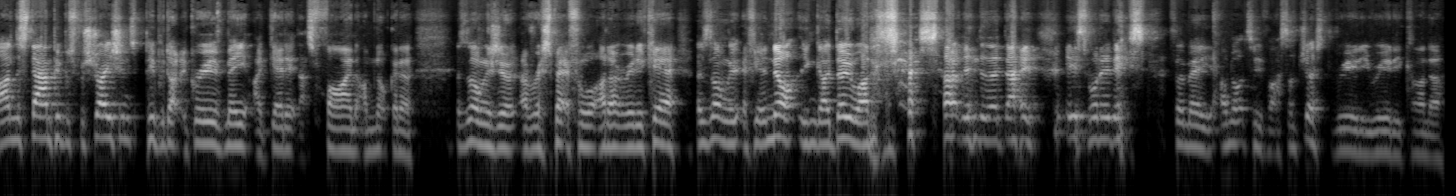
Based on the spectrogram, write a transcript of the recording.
I understand people's frustrations. People don't agree with me. I get it. That's fine. I'm not gonna, as long as you're respectful, I don't really care. As long as if you're not, you can go do one. so at the end of the day, it's what it is for me. I'm not too fast. I'm just really, really kind of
